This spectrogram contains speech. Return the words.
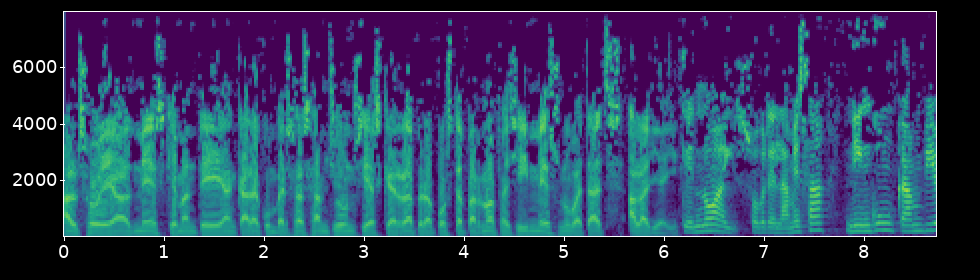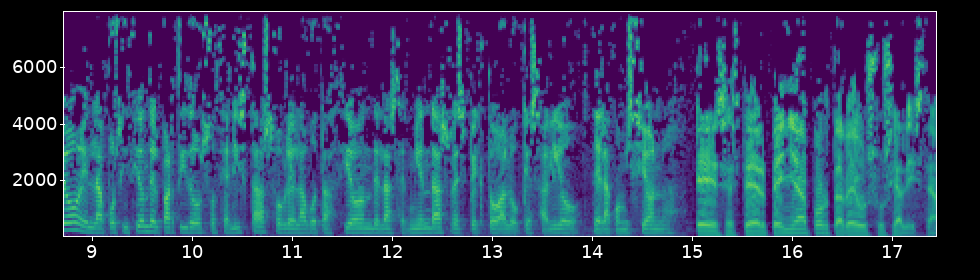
El PSOE ha admès que manté encara converses amb Junts i Esquerra, però aposta per no afegir més novetats a la llei. que no hay sobre la mesa ningún cambio en la posición del Partido Socialista sobre la votación de las enmiendas respecto a lo que salió de la comisión. És Esther Penya, portaveu socialista.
